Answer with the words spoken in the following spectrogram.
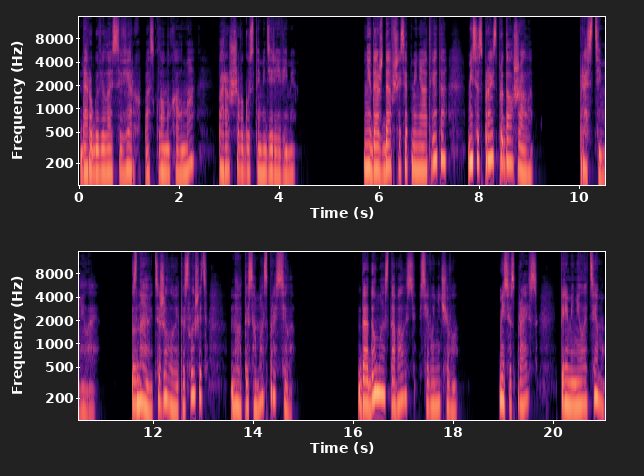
Дорога велась вверх по склону холма, поросшего густыми деревьями. Не дождавшись от меня ответа, миссис Прайс продолжала. «Прости, милая. Знаю, тяжело это слышать, но ты сама спросила». До дома оставалось всего ничего. Миссис Прайс переменила тему.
